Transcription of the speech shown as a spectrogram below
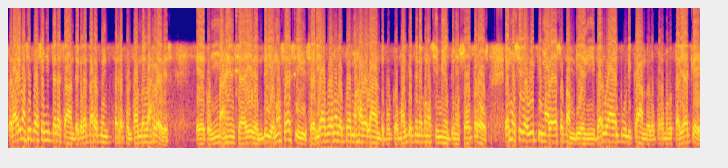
Pero hay una situación interesante que le está reportando en las redes. eh, con una agencia ahí de envío. No sé si sería bueno después más adelante, porque Omar que tiene conocimiento y nosotros hemos sido víctimas de eso también y verlo a él publicándolo, pero me gustaría que,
